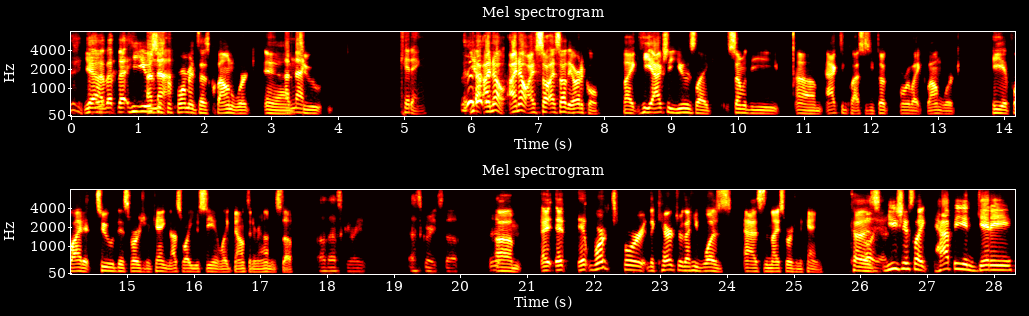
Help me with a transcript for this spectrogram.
yeah. That that he used his performance as clown work and I'm not- to Kidding. Yeah, I know, I know. I saw I saw the article. Like he actually used like some of the um acting classes he took for like clown work. He applied it to this version of Kang. That's why you see him like bouncing around and stuff. Oh, that's great. That's great stuff. Um, it it, it worked for the character that he was as the nice version of Kang, because Oh, yeah. he's just like happy and giddy.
